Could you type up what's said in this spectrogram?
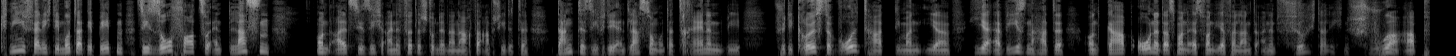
kniefällig die Mutter gebeten, sie sofort zu entlassen und als sie sich eine Viertelstunde danach verabschiedete, dankte sie für die Entlassung unter Tränen wie für die größte Wohltat, die man ihr hier erwiesen hatte, und gab, ohne dass man es von ihr verlangte, einen fürchterlichen Schwur ab,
